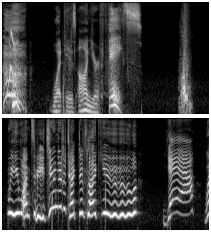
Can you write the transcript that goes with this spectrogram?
what is on your face? We want to be junior detectives like you. Yeah, we're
